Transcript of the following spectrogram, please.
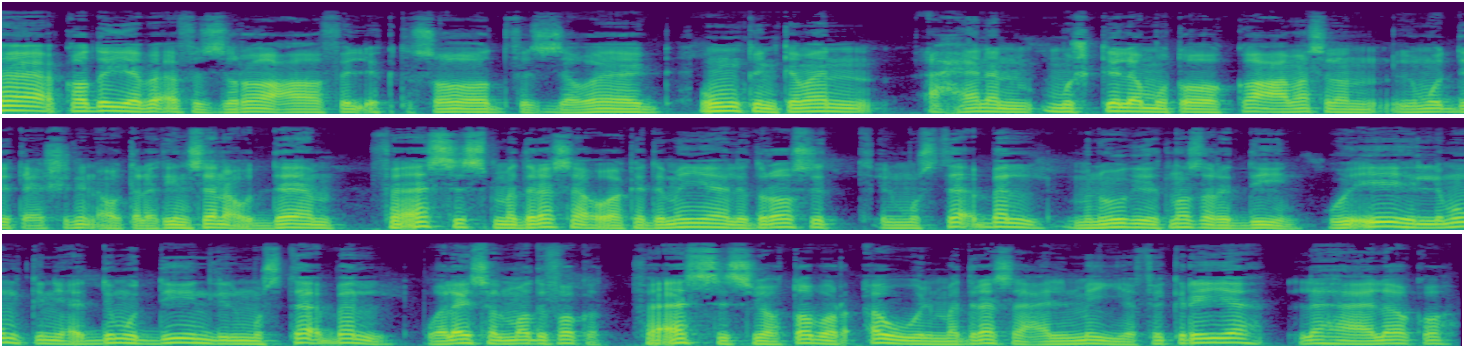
فقضية بقى في الزراعة في الاقتصاد في الزواج وممكن كمان أحيانا مشكلة متوقعة مثلا لمدة 20 أو 30 سنة قدام فأسس مدرسة أو أكاديمية لدراسة المستقبل من وجهة نظر الدين وإيه اللي ممكن يقدمه الدين للمستقبل وليس الماضي فقط. فأسس يعتبر أول مدرسة علمية فكرية لها علاقة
